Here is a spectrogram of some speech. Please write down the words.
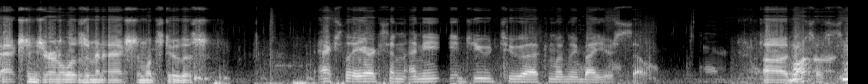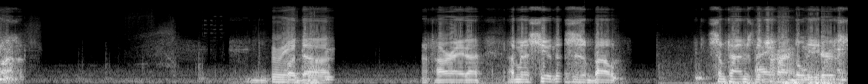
Action journalism in action. Let's do this. Actually, Erickson, I need you to uh, come with me by yourself. Uh, So but uh, all right. Uh, I'm gonna see what this is about. Sometimes the tribal leaders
